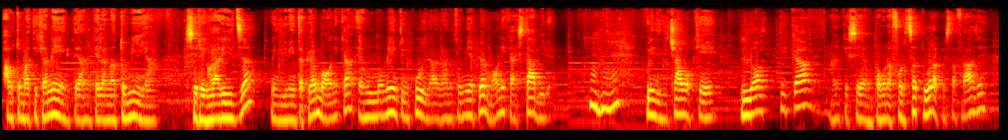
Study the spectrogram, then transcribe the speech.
automaticamente anche l'anatomia si regolarizza, quindi diventa più armonica, e un momento in cui l'anatomia più armonica è stabile. Uh-huh. Quindi diciamo che l'ottica, anche se è un po' una forzatura questa frase,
